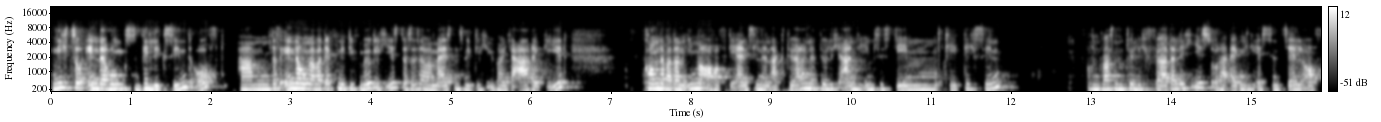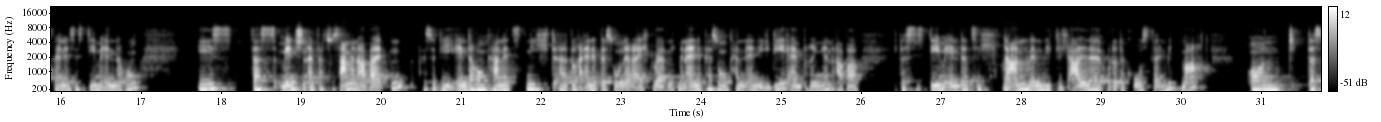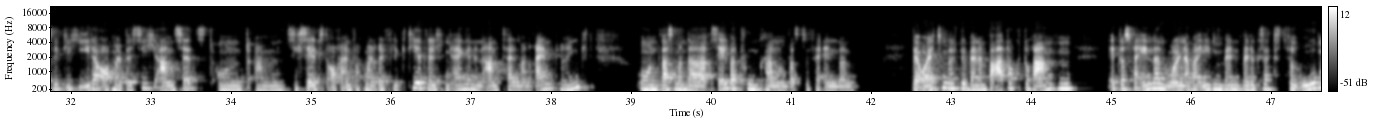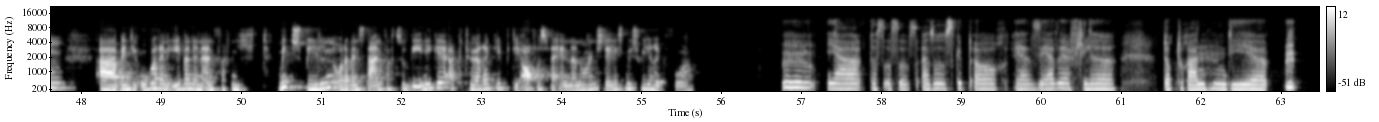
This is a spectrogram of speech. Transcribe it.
nicht so änderungswillig sind oft, ähm, dass Änderung aber definitiv möglich ist, dass es aber meistens wirklich über Jahre geht. Kommt aber dann immer auch auf die einzelnen Akteure natürlich an, die im System tätig sind. Und was natürlich förderlich ist oder eigentlich essentiell auch für eine Systemänderung, ist, dass Menschen einfach zusammenarbeiten. Also die Änderung kann jetzt nicht äh, durch eine Person erreicht werden. Ich meine, eine Person kann eine Idee einbringen, aber das System ändert sich dann, wenn wirklich alle oder der Großteil mitmacht und dass wirklich jeder auch mal bei sich ansetzt und ähm, sich selbst auch einfach mal reflektiert, welchen eigenen Anteil man reinbringt und was man da selber tun kann, um was zu verändern. Bei euch zum Beispiel, wenn ein paar Doktoranden etwas verändern wollen, aber eben, wenn, weil du gesagt hast, von oben, äh, wenn die oberen Ebenen einfach nicht mitspielen oder wenn es da einfach zu wenige Akteure gibt, die auch was verändern wollen, stelle ich es mir schwierig vor. Mm, ja, das ist es. Also es gibt auch ja, sehr, sehr viele Doktoranden, die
